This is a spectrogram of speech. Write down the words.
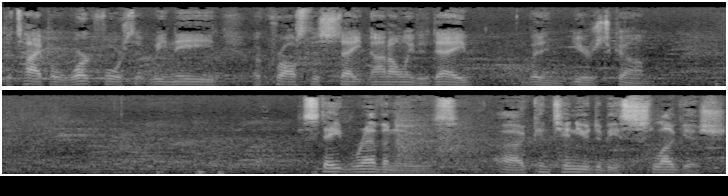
the type of workforce that we need across the state, not only today, but in years to come. State revenues uh, continue to be sluggish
